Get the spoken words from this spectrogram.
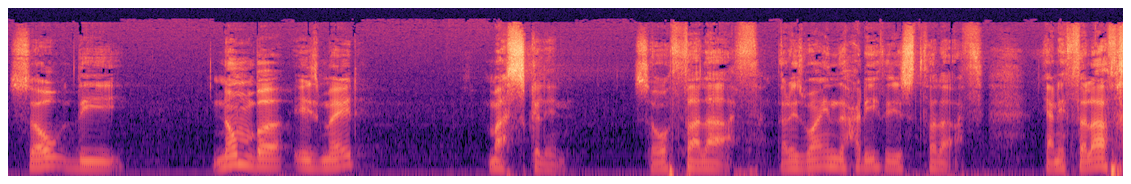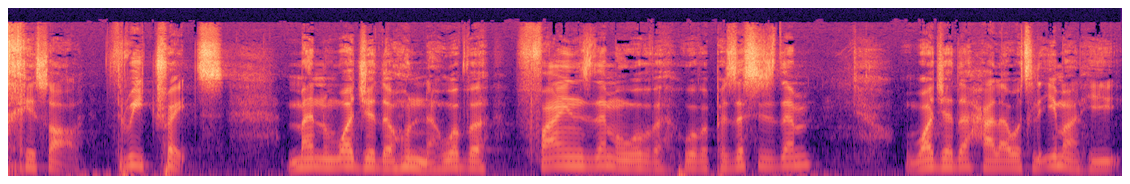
So the number is made masculine. So thalath. That is why in the hadith it is thalath. Yani thalath khisal. Three traits. Man wajadahunna. Whoever finds them whoever, whoever possesses them. Wajada halawat al-iman. He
